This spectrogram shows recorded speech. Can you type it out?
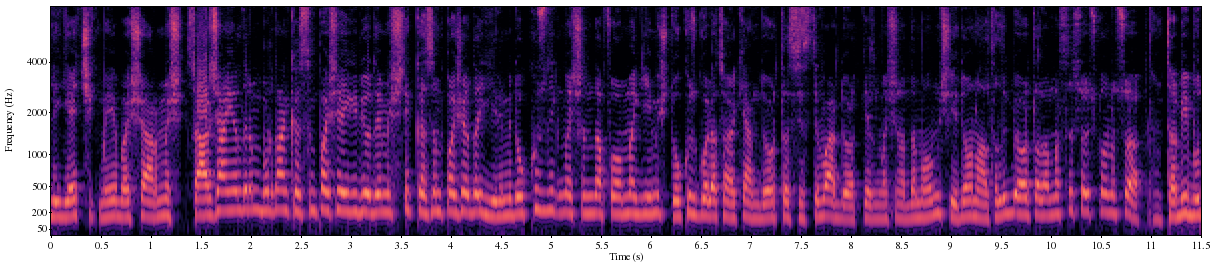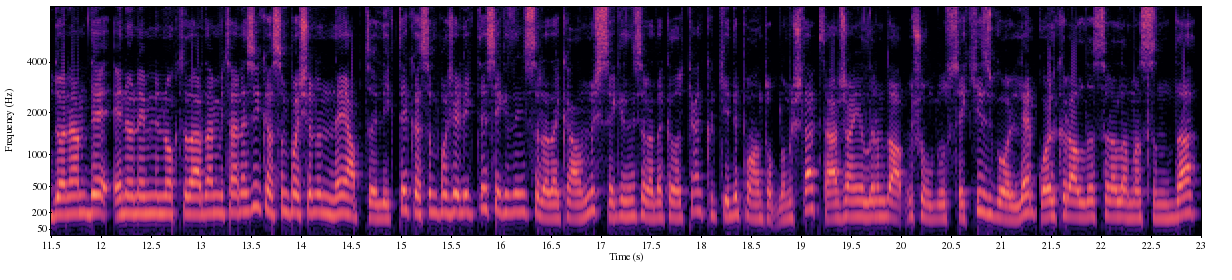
lige çıkmayı başarmış. Sercan Yıldırım buradan Kasımpaşa'ya gidiyor demiştik. Kasımpaşa'da 29 lig maçında forma giymiş. 9 gol atarken 4 asisti var. 4 kez maçın adamı olmuş. 7-16'lık bir ortalaması söz konusu. Tabi bu dönemde en önemli noktalardan bir tanesi Kasımpaşa'nın ne yaptığı ligde. Kasımpaşa ligde 8. sırada kalmış. 8. sırada kalırken 47 puan toplamışlar. Sercan Yıldırım da atmış olduğu 8 golle gol krallığı sıralamasında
